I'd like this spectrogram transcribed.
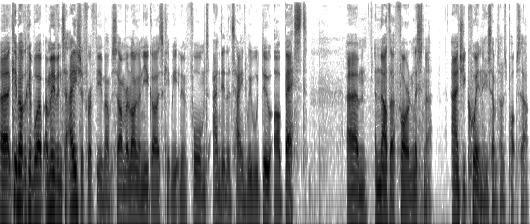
Uh, keep up the good work. I'm moving to Asia for a few months, so I'm relying on you guys to keep me informed and entertained. We will do our best. Um, another foreign listener, Angie Quinn, who sometimes pops up.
